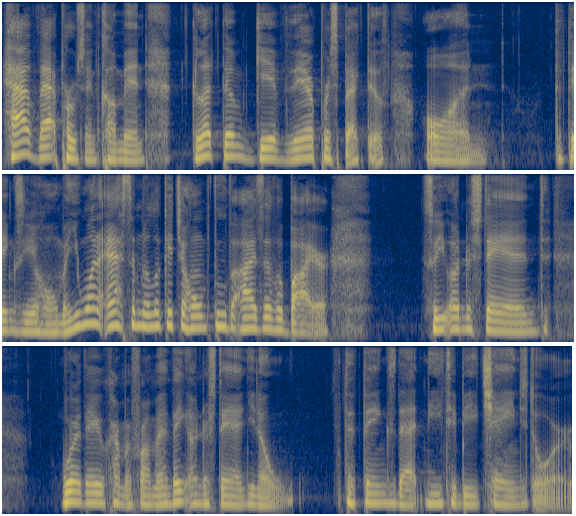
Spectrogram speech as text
Have that person come in, let them give their perspective on the things in your home. And you want to ask them to look at your home through the eyes of a buyer. so you understand where they're coming from and they understand, you know, the things that need to be changed or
